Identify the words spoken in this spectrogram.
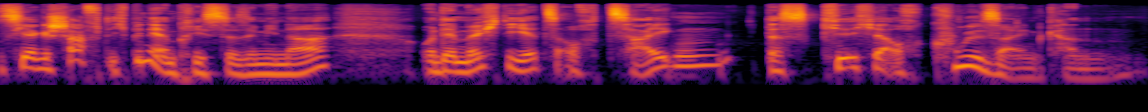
es ja geschafft. Ich bin ja im Priesterseminar und er möchte jetzt auch zeigen, dass Kirche auch cool sein kann.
